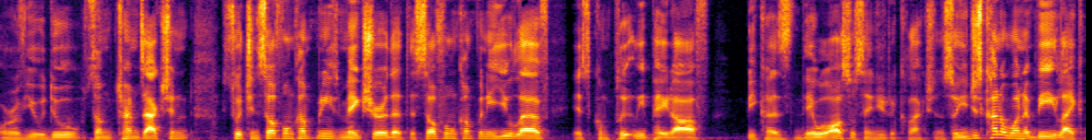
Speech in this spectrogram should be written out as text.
Or if you do some transaction switching cell phone companies, make sure that the cell phone company you left is completely paid off because they will also send you to collections. So you just kind of want to be like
